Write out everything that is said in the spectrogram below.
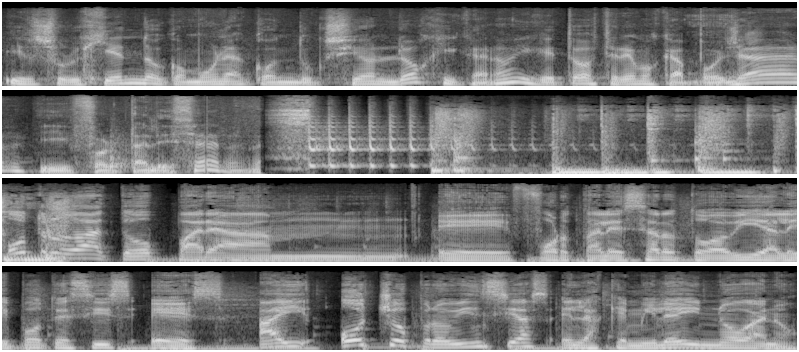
ir surgiendo como una conducción lógica, ¿no? Y que todos tenemos que apoyar y fortalecer. ¿no? Otro dato para mm, eh, fortalecer todavía la hipótesis es, hay ocho provincias en las que Milei no ganó.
